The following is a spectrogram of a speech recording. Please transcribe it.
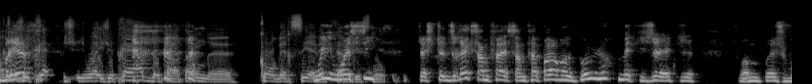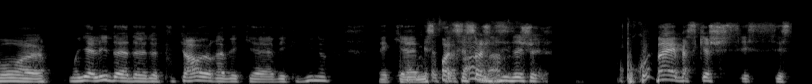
bref. J'ai très, j'ai très hâte de t'entendre converser avec Oui, moi aussi. Je, te dirais que ça me fait, ça me fait peur un peu, là, mais je, je, je vais, je vais, euh, y aller de, de, tout cœur avec, euh, avec lui. Là. mais c'est ça, je disais. Pourquoi? Ben, parce que c'est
